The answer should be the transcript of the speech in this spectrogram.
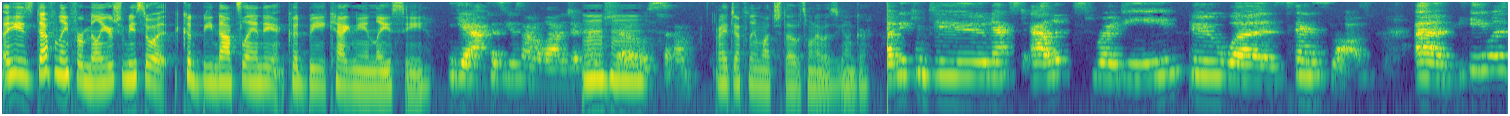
he he's definitely familiar to me. So it could be Knots Landing. It could be Cagney and Lacey. Yeah, because he was on a lot of different Mhm. shows. So I definitely watched those when I was younger. Uh, we can do next Alex Rodin, who was Stanislav. Um, he was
